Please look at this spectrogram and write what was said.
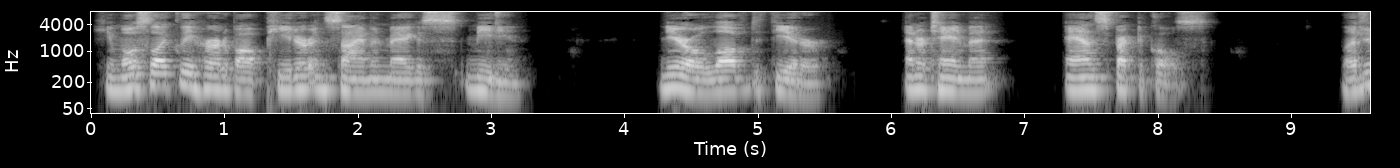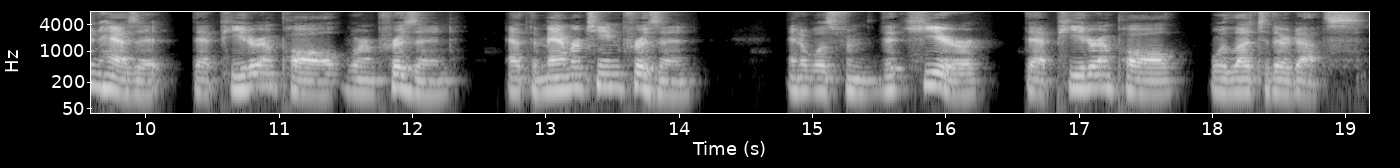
He most likely heard about Peter and Simon Magus' meeting. Nero loved theater, entertainment, and spectacles. Legend has it that Peter and Paul were imprisoned at the Mamertine prison, and it was from the, here that Peter and Paul were led to their deaths.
